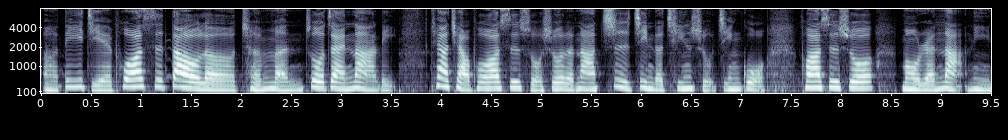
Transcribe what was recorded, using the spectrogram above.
呃，第一节，波阿斯到了城门，坐在那里，恰巧波阿斯所说的那致敬的亲属经过，波阿斯说：“某人呐，你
